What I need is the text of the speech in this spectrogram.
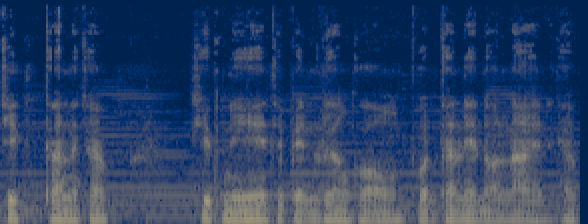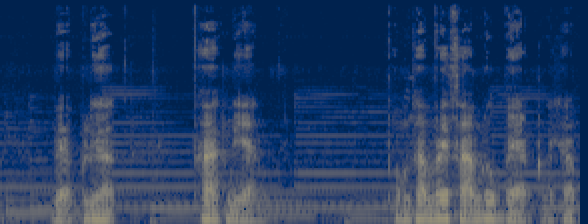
าชีพทุกท่านนะครับ คลิปนี้จะเป็นเรื่องของผลการเรียนออนไลน์นะครับ แบบเลือกภาคเรียน ผมทำไว้ 3 รูปแบบนะครับ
